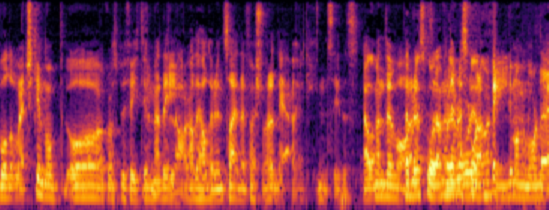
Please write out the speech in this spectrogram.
både Ovechkin og, og Crosby fikk til med de laga de hadde rundt seg det første året, det er jo helt hinsides. Ja men det, var, Det ble igjen, veldig mange mål det,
